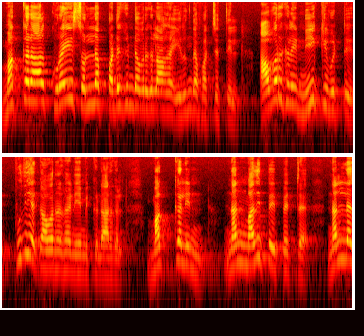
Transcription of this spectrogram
மக்களால் குறை சொல்லப்படுகின்றவர்களாக இருந்த பட்சத்தில் அவர்களை நீக்கிவிட்டு புதிய கவர்னர்களை நியமிக்கிறார்கள் மக்களின் நன்மதிப்பை பெற்ற நல்ல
